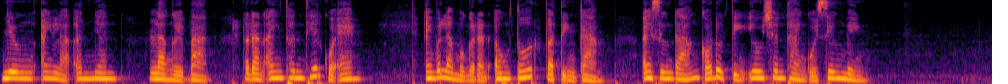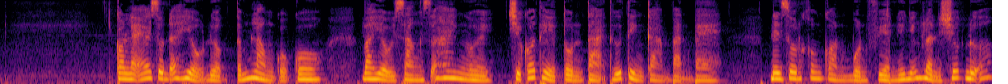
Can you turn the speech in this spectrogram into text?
nhưng anh là ân nhân, Là người bạn, Là đàn anh thân thiết của em. Anh vẫn là một người đàn ông tốt và tình cảm. Anh xứng đáng có được tình yêu chân thành của riêng mình. Có lẽ John đã hiểu được tấm lòng của cô Và hiểu rằng giữa hai người Chỉ có thể tồn tại thứ tình cảm bạn bè. Nên John không còn buồn phiền như những lần trước nữa,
